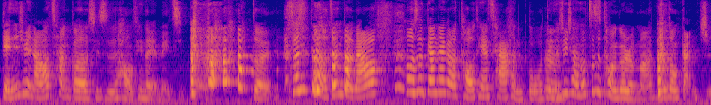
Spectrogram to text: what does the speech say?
点进去然后唱歌，其实好听的也没几个，对，真的真的，然后或者是跟那个头贴差很多，点进去想说这是同一个人吗？的那种感觉，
